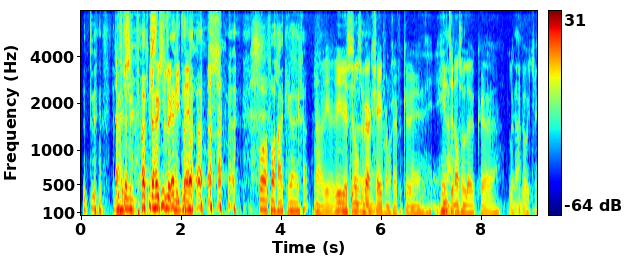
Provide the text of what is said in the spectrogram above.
de, de, de Thuis- toestemming thuis, thuis lukt niet, nee. eh, voor, voor ga krijgen. Nou, wie, wie weet Dus, onze eh, werkgever nog even kunnen hinten ja. als een leuk, eh, leuk cadeautje.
